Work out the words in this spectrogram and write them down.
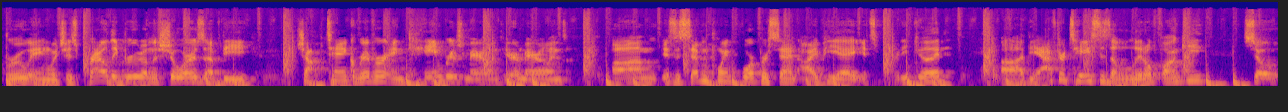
Brewing, which is proudly brewed on the shores of the Choptank River in Cambridge, Maryland, here in Maryland. Um, it's a 7.4% IPA. It's pretty good. Uh, the aftertaste is a little funky. So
